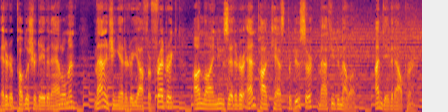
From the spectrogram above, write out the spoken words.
Editor publisher David Andelman, managing editor Yaffa Fredrick, online news editor and podcast producer Matthew DeMello. I'm David Alpern.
